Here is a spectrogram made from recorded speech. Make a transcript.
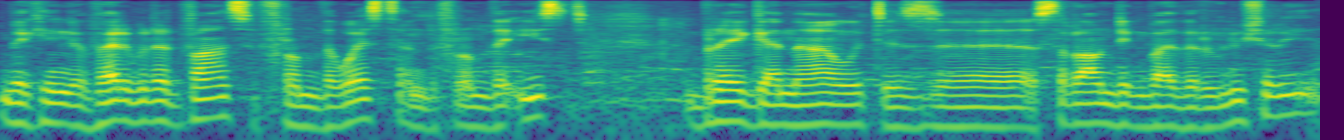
making a very good advance from the west and from the east. Brega now it is uh, surrounding by the revolutionary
